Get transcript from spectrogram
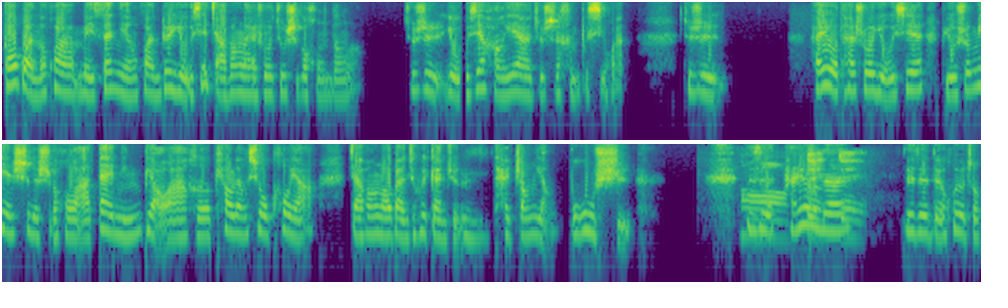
高管的话每三年换，对有些甲方来说就是个红灯了。就是有一些行业啊，就是很不喜欢。就是还有他说有一些，比如说面试的时候啊，戴名表啊和漂亮袖扣呀，甲方老板就会感觉嗯太张扬不务实。就是还有呢。对对对对对，会有这种，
